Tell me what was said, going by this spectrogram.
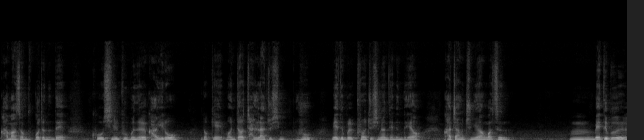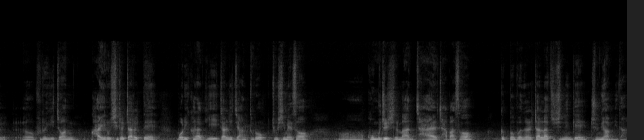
감아서 묶어줬는데 그 실 부분을 가위로 이렇게 먼저 잘라주신 후 매듭을 풀어주시면 되는데요. 가장 중요한 것은 음, 매듭을 어, 풀기 전 가위로 실을 자를 때 머리카락이 잘리지 않도록 조심해서 어, 고무줄실만 잘 잡아서 끝부분을 잘라주시는 게 중요합니다.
